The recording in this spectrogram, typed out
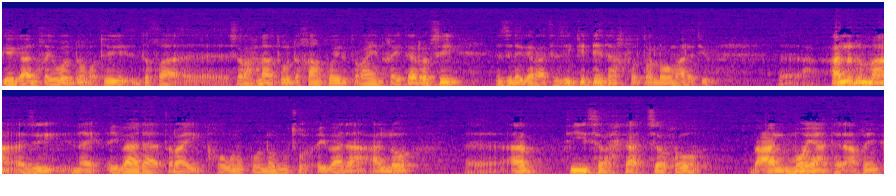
ጌጋ ንኸይወድቕ እቲ ድኻ ስራሕ ናቱ ድኻም ኮይኑ ጥራይ ንኸይተርፍሲ እዚ ነገራት እዚ ግዴታ ክፈልጦ ኣለዎ ማለት እዩ ኣሎ ድማ እዚ ናይ ዒባዳ ጥራይ ክኸውን ከሎ ውፁእ ዒባዳ ኣሎ ኣብቲ ስራሕካ እትሰርሖ በዓል ሞያ እንተ ኮንካ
